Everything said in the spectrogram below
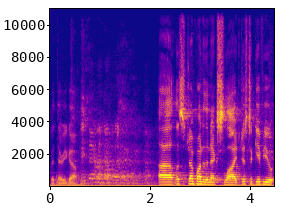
but there you go. let's jump on to the next slide, just to give you,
